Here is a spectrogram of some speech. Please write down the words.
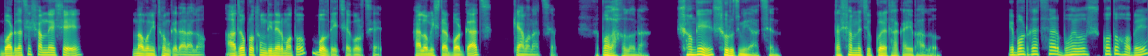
বট গাছের সামনে এসে নবনী থমকে দাঁড়াল। আজও প্রথম দিনের মতো বলতে ইচ্ছে করছে। হ্যালো মিস্টার বটগাছ কেমন আছেন? বলা হলো না। সঙ্গে সুরজ মিয়া আছেন। তার সামনে চুপ করে থাকাই ভালো। এ বটগাছটার বয়স কত হবে?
